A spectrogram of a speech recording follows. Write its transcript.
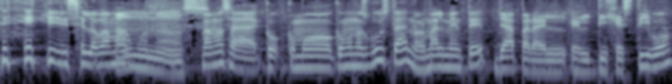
y se lo vamos. Vámonos. Vamos a. co- como, como nos gusta normalmente, ya para el, el digestivo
